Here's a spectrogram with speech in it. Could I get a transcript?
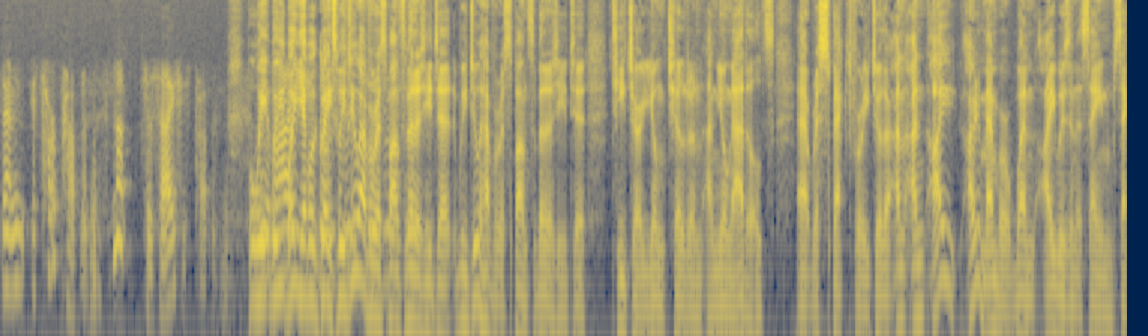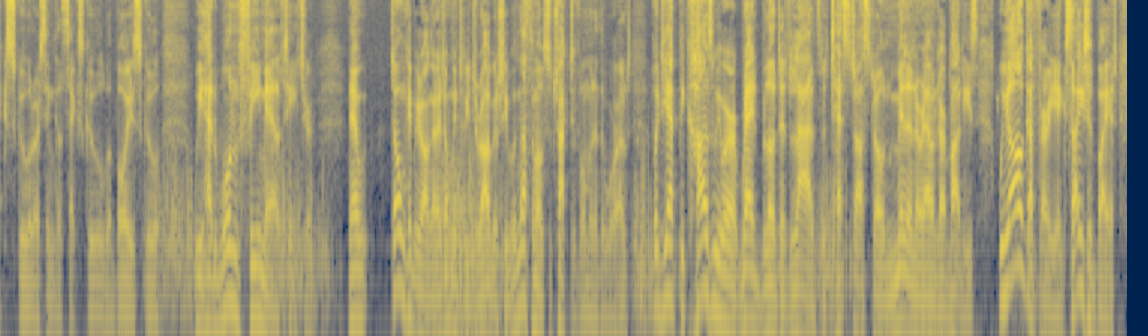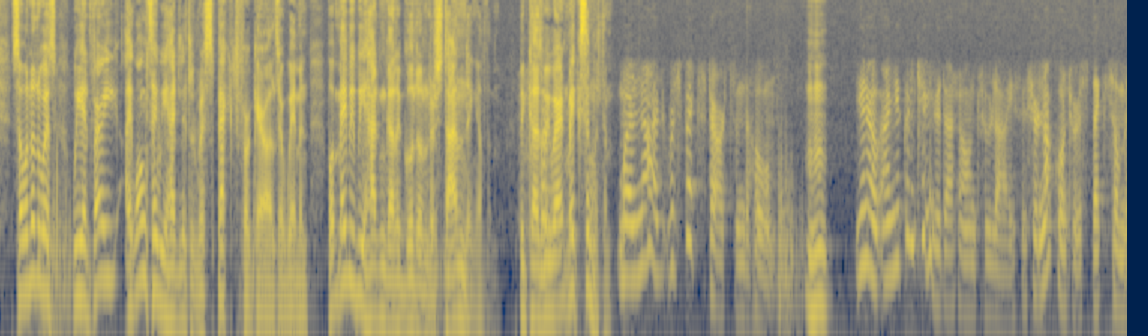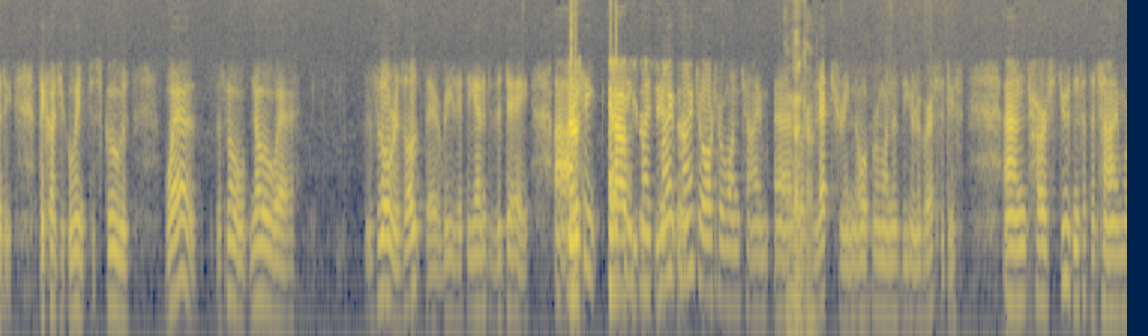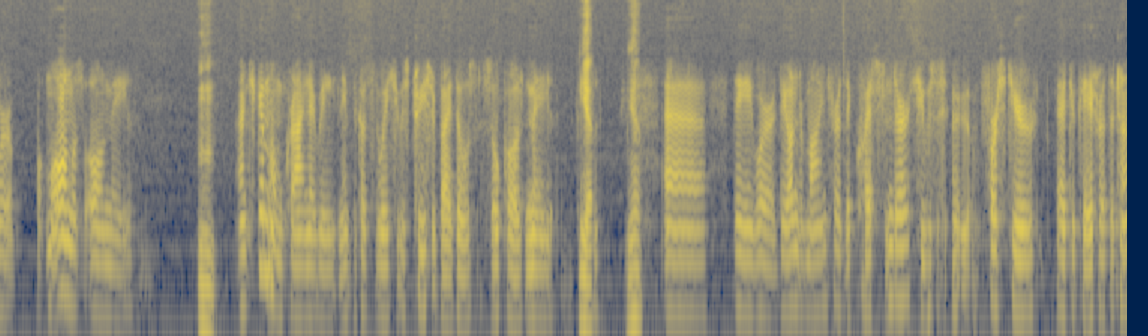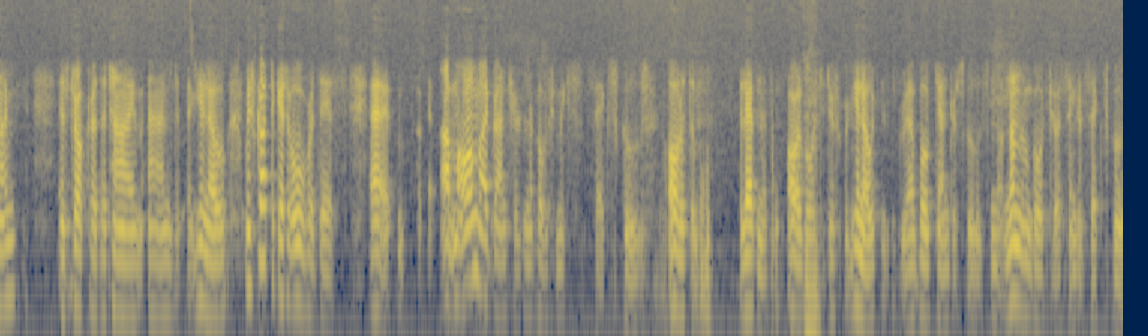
then it's her problem. It's not society's problem. But we, we, but yeah, but Grace, we do have a responsibility to we do have a responsibility to teach our young children and young adults uh, respect for each other. And and I I remember when I was in a same sex school or single sex school, a boys' school, we had one female teacher. Now. Don't get me wrong, and I don't mean to be derogatory, but not the most attractive woman in the world. But yet, because we were red blooded lads with testosterone milling around our bodies, we all got very excited by it. So, in other words, we had very, I won't say we had little respect for girls or women, but maybe we hadn't got a good understanding of them because we weren't mixing with them. Well, no, respect starts in the home. Mm-hmm. You know, and you continue that on through life. If you're not going to respect somebody because you go into school, well, there's no no uh, there's no result there really at the end of the day. Uh, I think I have think my, my my daughter one time uh, Hang on, was Karen. lecturing over one of the universities, and her students at the time were almost all male. Mhm. And she came home crying every evening because of the way she was treated by those so-called male Yeah, people. yeah. Uh, they were they undermined her. They questioned her. She was a first year educator at the time, instructor at the time, and you know we've got to get over this. Uh, um, all my grandchildren are going to mixed sex schools, all of them, eleven of them, all going to different, you know, uh, both gender schools. No, none of them go to a single sex school,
